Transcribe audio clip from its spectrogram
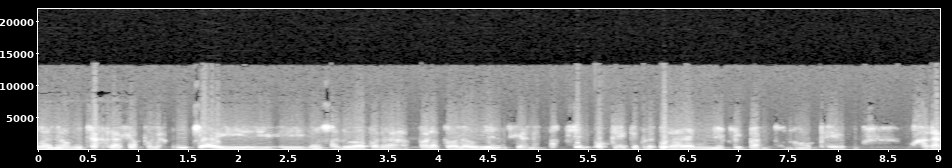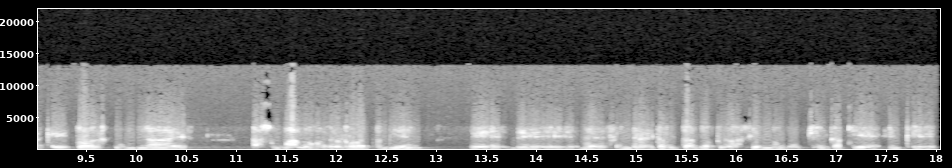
Bueno, muchas gracias por la escucha y, un saludo para, para toda la audiencia en estos tiempos que hay que preparar el muñeco y ¿no? Que ojalá que todas las comunidades asumamos el rol también eh, de, defender el territorio, pero haciendo mucho hincapié en que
